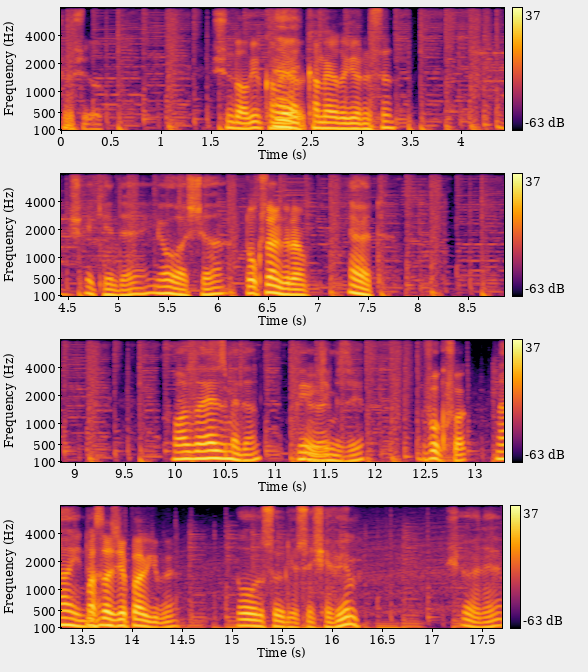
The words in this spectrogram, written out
Şunu şunu. Şunu da alayım kamera, Evet. kamerada görünsün. şekilde yavaşça 90 gram. evet fazla ezmeden pirincimizi Ufak ufak. aynen Masaj yapar gibi. doğru söylüyorsun şefim şöyle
